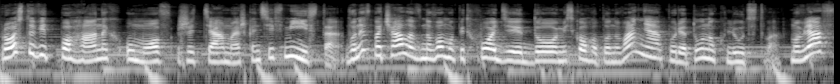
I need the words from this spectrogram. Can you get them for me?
просто від поганих умов життя мешканців міста. Вони вбачали в новому підході до міського планування порятунок людства. Мовляв,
